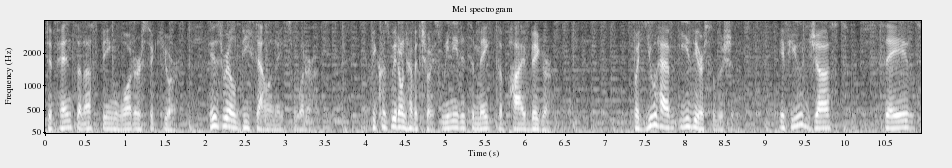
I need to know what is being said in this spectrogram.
depends on us being water secure. Israel desalinates water because we don't have a choice. We needed to make the pie bigger. But you have easier solutions. If you just saved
